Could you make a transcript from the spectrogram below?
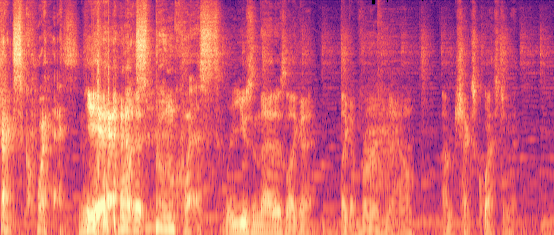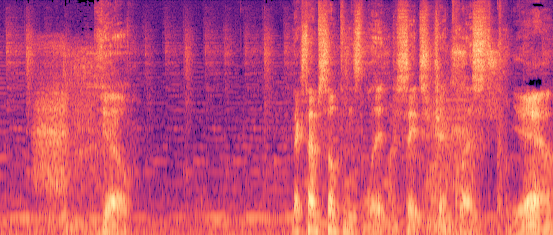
Chex quest. Yeah, spoon quest. we're using that as like a like a verb now. I'm Chex Questing it. Yo. Next time something's lit, just say it's Chex Quest. Yeah,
